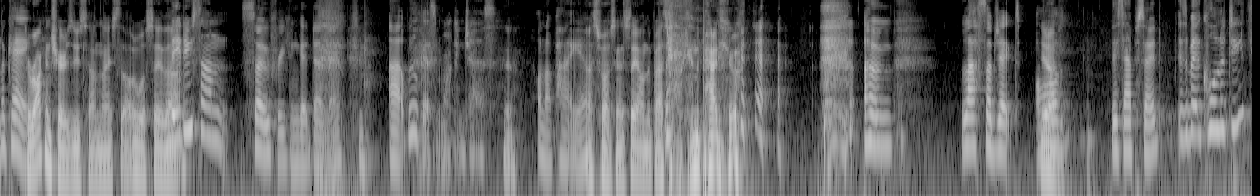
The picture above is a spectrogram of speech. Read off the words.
Okay. The rocking chairs do sound nice though. I will say that. They do sound so freaking good, don't they? uh, we'll get some rocking chairs Yeah. on our patio. That's what I was gonna say on the patio. in the patio. Um, last subject of Yeah. this episode is a bit of Call of Duty.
